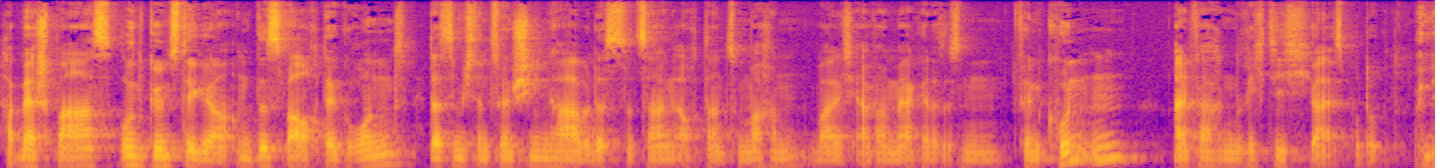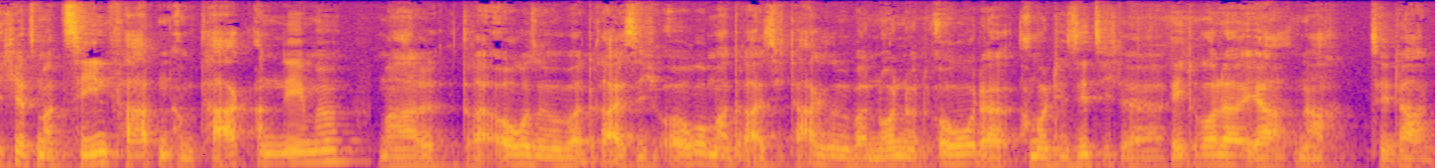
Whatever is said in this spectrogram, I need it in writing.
habe mehr Spaß und günstiger. Und das war auch der Grund, dass ich mich dann zu entschieden habe, das sozusagen auch dann zu machen, weil ich einfach merke, das ist ein, für einen Kunden einfach ein richtig geiles Produkt. Wenn ich jetzt mal 10 Fahrten am Tag annehme, mal 3 Euro sind wir bei 30 Euro, mal 30 Tage sind wir bei 900 Euro, da amortisiert sich der Tretroller ja nach 10 Tagen.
